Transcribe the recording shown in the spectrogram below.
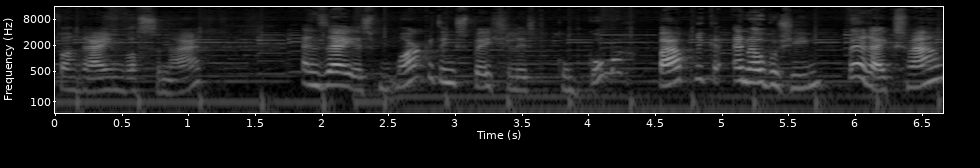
van Rijn Wassenaar. En zij is marketingspecialist komkommer, paprika en aubergine bij Rijkswaan.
